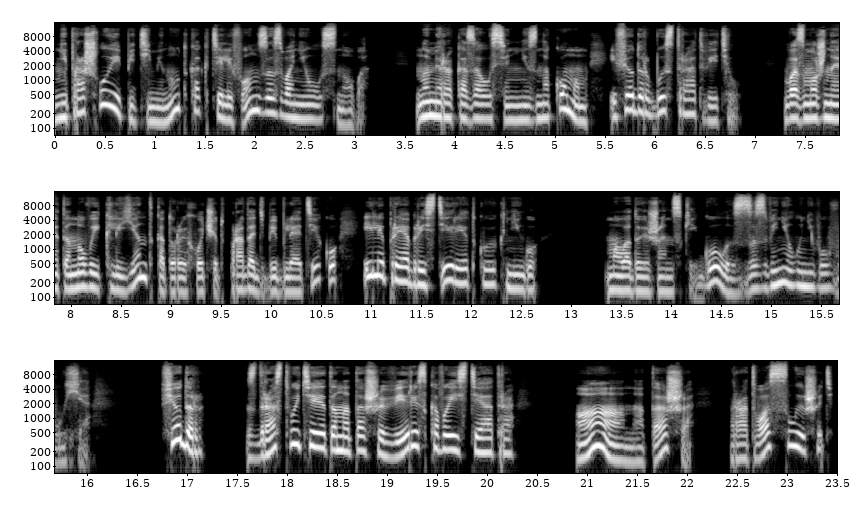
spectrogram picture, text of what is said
Не прошло и пяти минут, как телефон зазвонил снова. Номер оказался незнакомым, и Федор быстро ответил. Возможно, это новый клиент, который хочет продать библиотеку или приобрести редкую книгу. Молодой женский голос зазвенел у него в ухе. «Фёдор, здравствуйте, это Наташа Верескова из театра». «А, Наташа, рад вас слышать».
